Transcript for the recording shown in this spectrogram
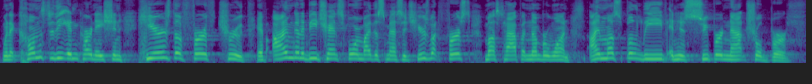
When it comes to the incarnation, here's the first truth. If I'm going to be transformed by this message, here's what first must happen. Number one, I must believe in his supernatural birth.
